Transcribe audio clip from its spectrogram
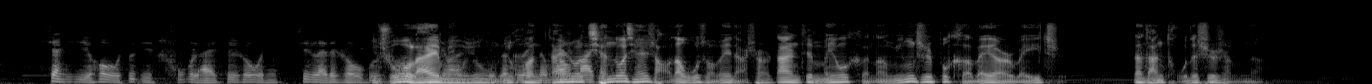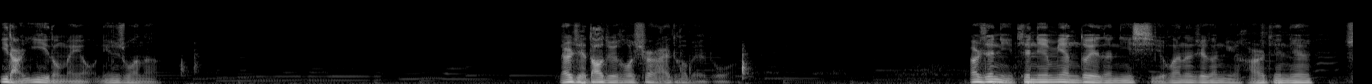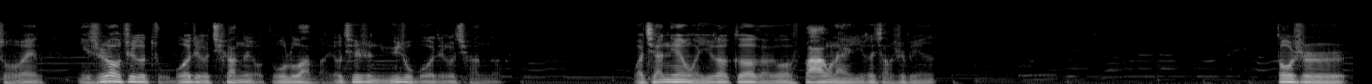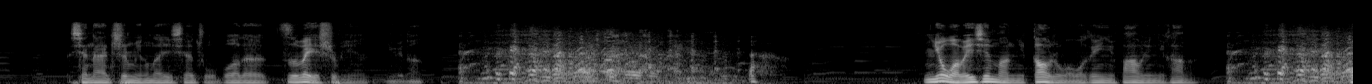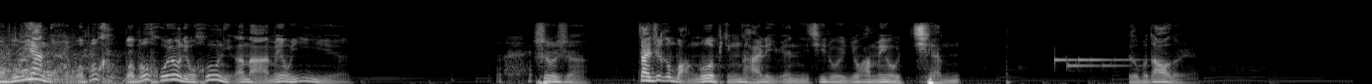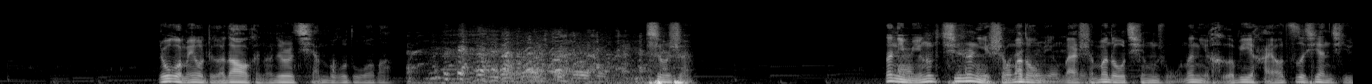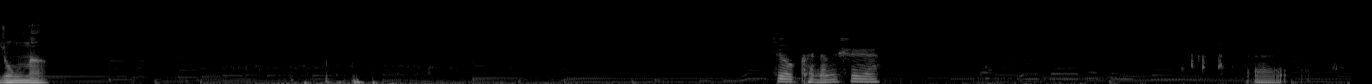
陷进去以后我自己出不来，所以说我进来的时候我不你出不来也没有用，你换咱说钱多钱少倒无所谓点事儿，但是这没有可能，明知不可为而为之，那咱图的是什么呢？一点意义都没有，您说呢？而且到最后事儿还特别多，而且你天天面对的你喜欢的这个女孩儿，天天所谓的，你知道这个主播这个圈子有多乱吗？尤其是女主播这个圈子。我前天我一个哥哥给我发过来一个小视频，都是现在知名的一些主播的自慰视频，女的。你有我微信吗？你告诉我，我给你发过去，你看看。我不骗你，我不我不忽悠你，我忽悠你干嘛？没有意义，是不是？在这个网络平台里边，你记住一句话：没有钱得不到的人，如果没有得到，可能就是钱不够多吧，是不是？那你明，其实你什么都明白，什么都清楚，那你何必还要自陷其中呢？就可能是，嗯，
